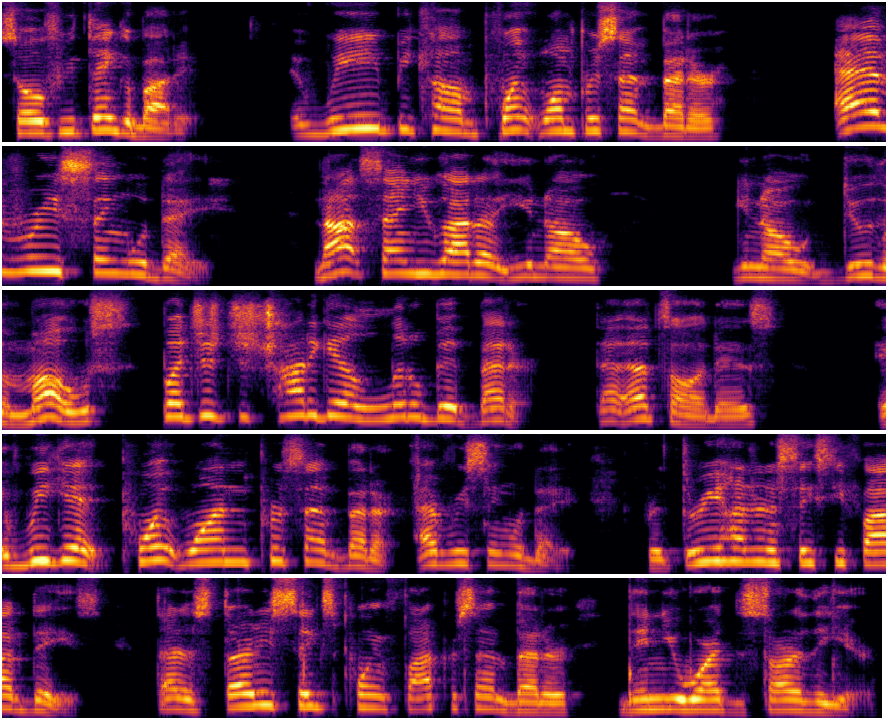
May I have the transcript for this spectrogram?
So if you think about it, if we become 0.1% better every single day, not saying you got to, you know, you know, do the most, but just just try to get a little bit better. That, that's all it is. If we get 0.1% better every single day for 365 days, that is 36.5% better than you were at the start of the year.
